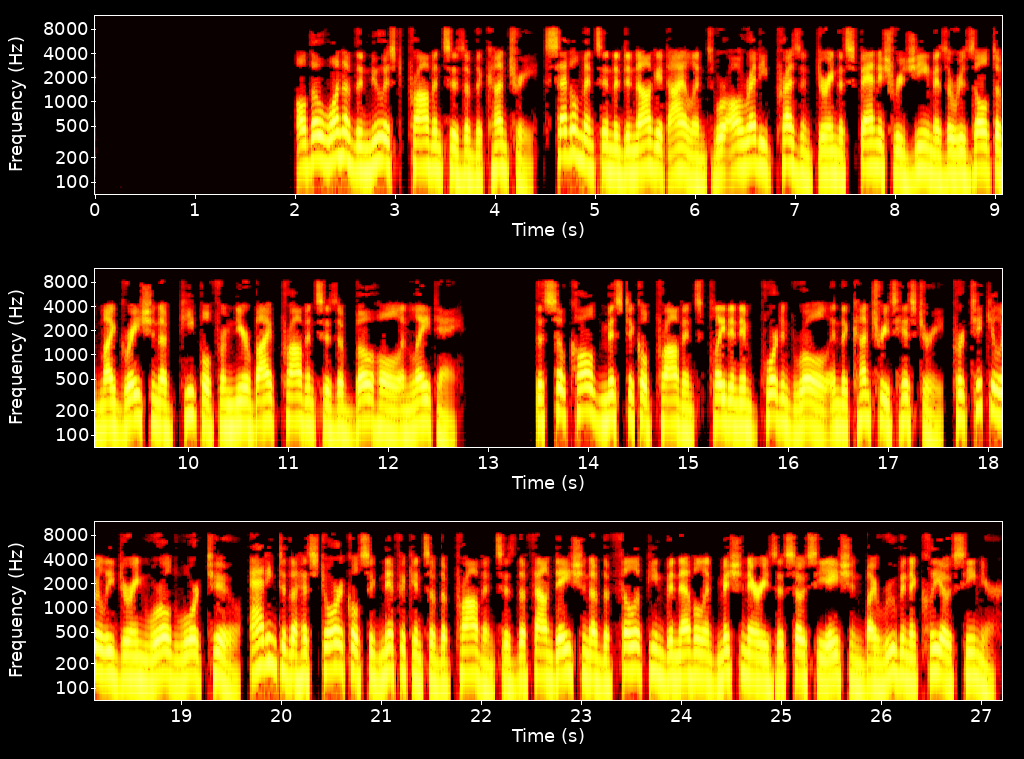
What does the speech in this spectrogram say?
Although one of the newest provinces of the country, settlements in the Dinagat Islands were already present during the Spanish regime as a result of migration of people from nearby provinces of Bohol and Leyte. The so-called mystical province played an important role in the country's history, particularly during World War II. Adding to the historical significance of the province is the foundation of the Philippine Benevolent Missionaries Association by Ruben Ecleo Sr.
